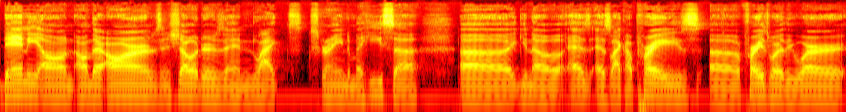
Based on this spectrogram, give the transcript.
Dany on on their arms and shoulders and like screamed Mhysa, uh, you know, as as like a praise uh praiseworthy word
